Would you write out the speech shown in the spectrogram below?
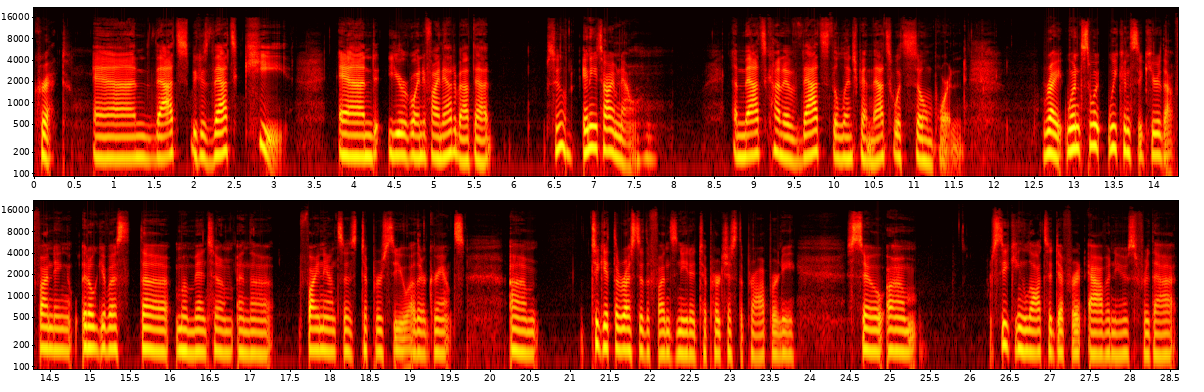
Correct. and that's because that's key, and you're going to find out about that soon. Anytime now. And that's kind of that's the linchpin. That's what's so important. Right. Once we- we can secure that funding, it'll give us the momentum and the finances to pursue other grants um, to get the rest of the funds needed to purchase the property. So, um, seeking lots of different avenues for that.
